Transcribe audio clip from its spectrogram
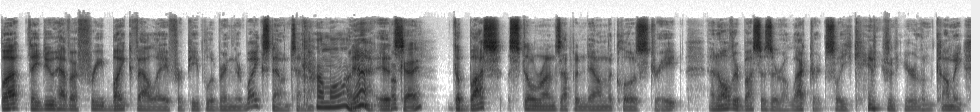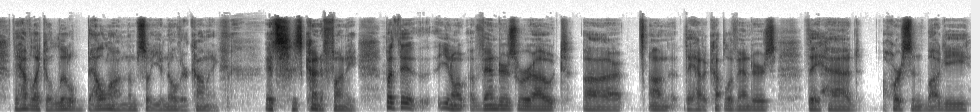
But they do have a free bike valet for people who bring their bikes downtown. Come on. Yeah, it's okay. the bus still runs up and down the closed street and all their buses are electric so you can't even hear them coming they have like a little bell on them so you know they're coming it's it's kind of funny but the you know vendors were out uh on they had a couple of vendors they had horse and buggy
